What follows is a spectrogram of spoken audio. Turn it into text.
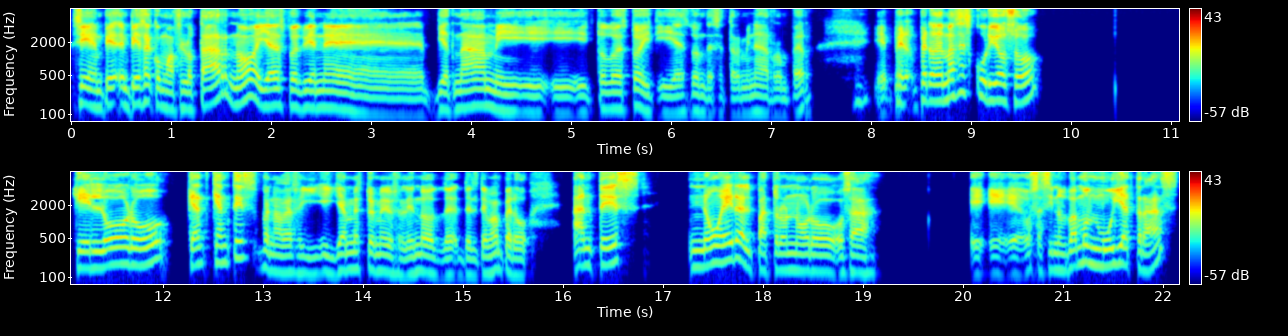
sí, empie empieza como a flotar, ¿no? Y ya después viene Vietnam y, y, y todo esto y, y, es donde se termina de romper. Eh, pero, pero además es curioso que el oro, que, antes, bueno, a ver, y, ya me estoy medio saliendo de, del tema, pero antes no era el patrón oro, o sea, eh, eh, o sea, si nos vamos muy atrás,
